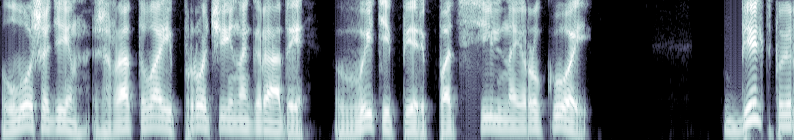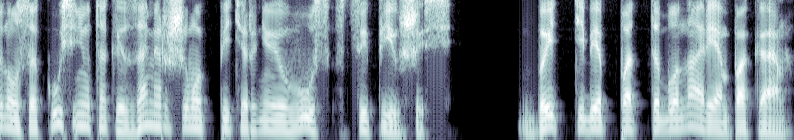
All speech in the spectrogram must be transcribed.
лошади, жратва и прочие награды. Вы теперь под сильной рукой. Бельт повернулся к Усеню, так и замершему пятернёю в ус вцепившись. «Быть тебе под табунарием пока.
